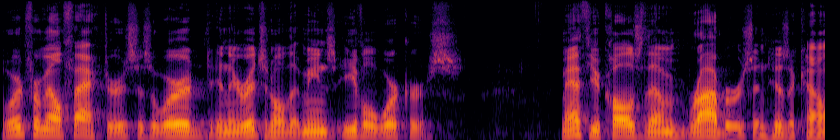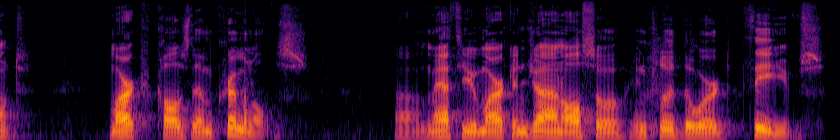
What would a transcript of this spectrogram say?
The word for malefactors is a word in the original that means evil workers. Matthew calls them robbers in his account. Mark calls them criminals. Uh, Matthew, Mark, and John also include the word thieves.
